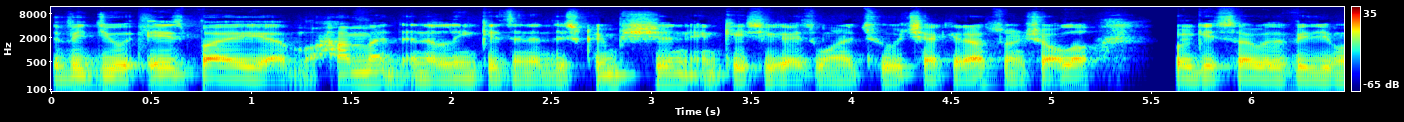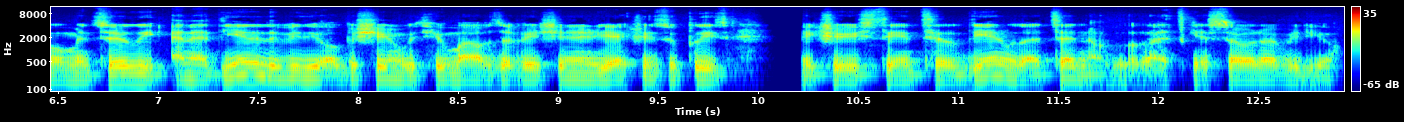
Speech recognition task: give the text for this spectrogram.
The video is by uh, Muhammad and the link is in the description in case you guys wanted to check it out. So inshallah we'll get started with the video momentarily and at the end of the video I'll be sharing with you my observation and reaction so please make sure you stay until the end with that said now let's get started with our video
